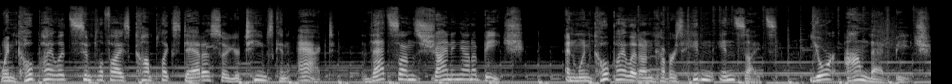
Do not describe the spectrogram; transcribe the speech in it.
When Copilot simplifies complex data so your teams can act, that sun's shining on a beach. And when Copilot uncovers hidden insights, you're on that beach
